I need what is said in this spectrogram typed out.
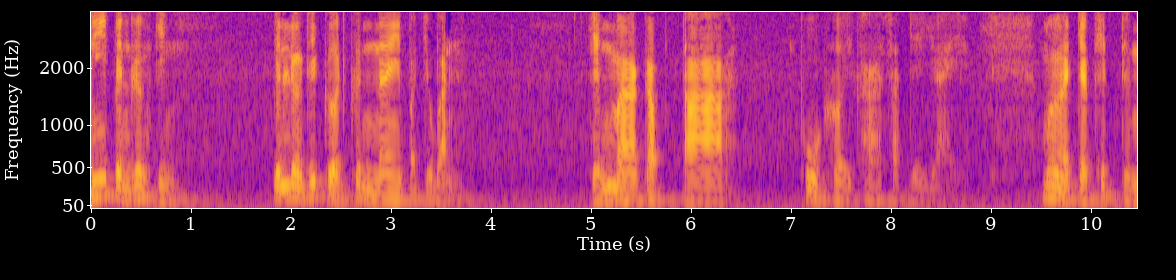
นี่เป็นเรื่องจริง เป็นเรื่องที่เกิดขึ้นในปัจจุบัน เห็นมากับตาผู้เคยฆ่าสัตว์ใหญ่ ๆ เมื่อจะคิดถึง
